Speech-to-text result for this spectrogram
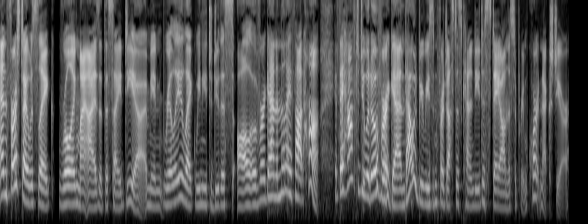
And first, I was like rolling my eyes at this idea. I mean, really? Like, we need to do this all over again? And then I thought, huh, if they have to do it over again, that would be reason for Justice Kennedy to stay on the Supreme Court next year.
